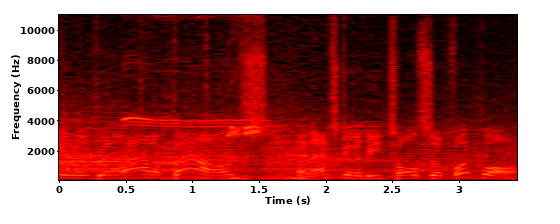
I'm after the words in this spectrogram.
It'll go out of bounds, and that's going to be Tulsa football.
